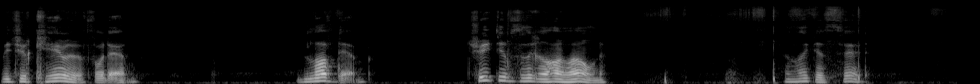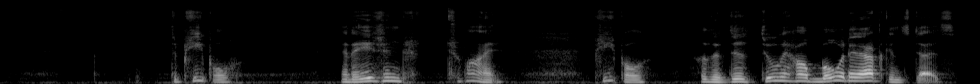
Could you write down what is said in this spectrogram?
We should care for them. Love them. Treat them like our own. And like I said, the people and the Asian tribe people who do help more than Africans does.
